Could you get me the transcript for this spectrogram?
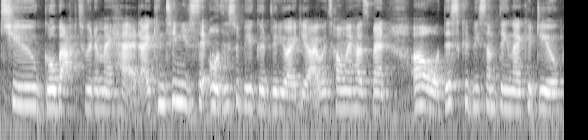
to go back to it in my head. I continued to say, oh, this would be a good video idea. I would tell my husband, oh, this could be something that I could do.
